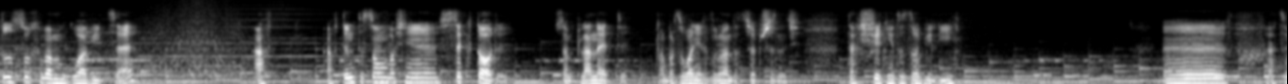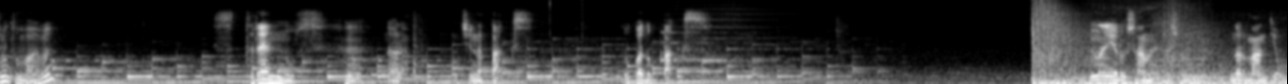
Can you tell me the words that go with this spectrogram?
tu są chyba mgławice. A w, a w tym to są właśnie sektory. Są planety. A bardzo ładnie to wygląda, trzeba przyznać. Tak świetnie to zrobili. Eee, a co my tu mamy? Strenus. Hm, dobra. Idźcie na Pax. Do układu Pax. No i ruszamy naszą Normandią.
